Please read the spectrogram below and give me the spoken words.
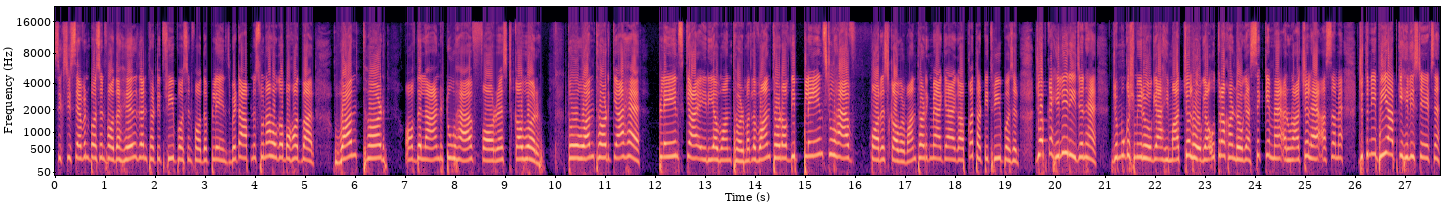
67 percent for the hills and 33 percent for the plains बेटा, आपने सुना होगा बहुत बार one third of the land to have forest cover तो वन थर्ड क्या है? प्लेन्स क्या एरिया वन थर्ड मतलब one third of the plains to have forest cover one third में क्या आएगा आपका? थर्टी थ्री परसेंट जो आपका हिली रीजन है जम्मू कश्मीर हो गया, हिमाचल हो गया, उत्तराखंड हो गया, सिक्किम है, अरुणाचल है, असम है, जितनी भी आपकी हिली स्टेट्स हैं,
